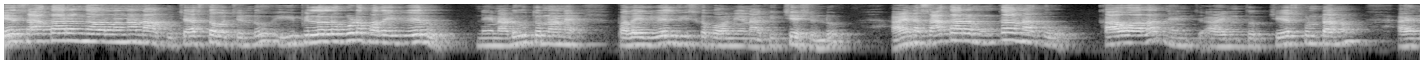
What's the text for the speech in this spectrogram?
ఏ సహకారం కావాలన్నా నాకు చేస్తా వచ్చిండు. ఈ పిల్లలకు కూడా పదహైదు వేలు నేను అడుగుతున్నానే పదహైదు వేలు తీసుకుపోవని నాకు ఇచ్చేసిండు. ఆయన సహకారం ఇంకా నాకు కావాలా నేను ఆయనతో చేసుకుంటాను ఆయన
